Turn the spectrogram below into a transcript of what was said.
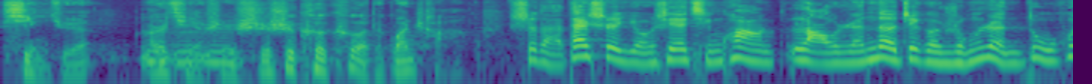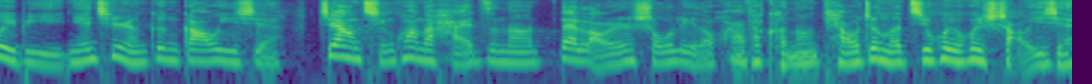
醒觉，而且是时时刻刻的观察。是的，但是有些情况，老人的这个容忍度会比年轻人更高一些。这样情况的孩子呢，在老人手里的话，他可能调整的机会会少一些。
